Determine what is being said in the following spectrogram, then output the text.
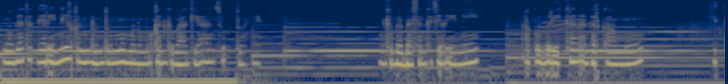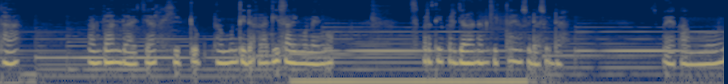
Semoga takdir ini akan menuntunmu menemukan kebahagiaan seutuhnya. Dan kebebasan kecil ini aku berikan agar kamu, kita, pelan-pelan belajar hidup namun tidak lagi saling menengok. Seperti perjalanan kita yang sudah-sudah. Supaya kamu,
